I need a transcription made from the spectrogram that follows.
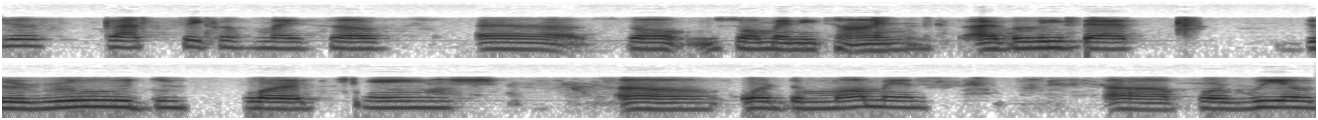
just got sick of myself uh, so so many times. I believe that the root for change uh, or the moment uh, for real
